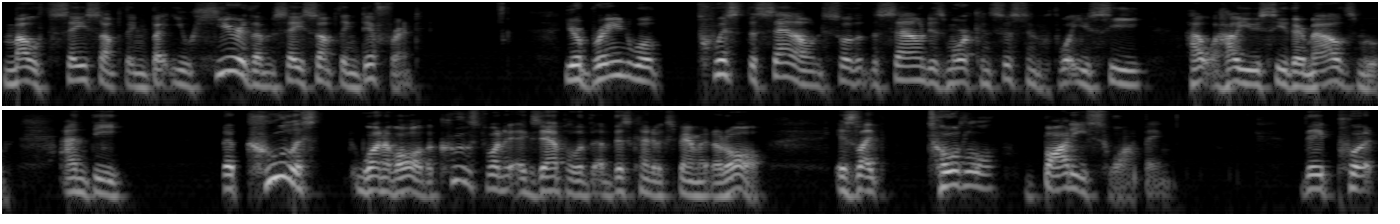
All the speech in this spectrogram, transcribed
mouth say something, but you hear them say something different, your brain will twist the sound so that the sound is more consistent with what you see, how, how you see their mouths move. And the the coolest one of all, the coolest one example of, of this kind of experiment at all is like total body swapping. They put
